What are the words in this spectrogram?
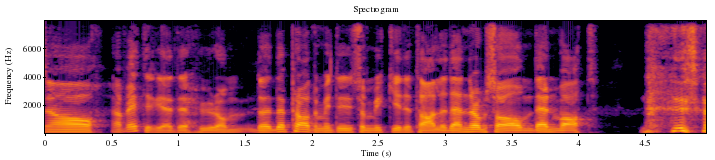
Ja, jag vet inte hur de... Det, det pratar de inte så mycket i detalj. Det enda de sa om den var att...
